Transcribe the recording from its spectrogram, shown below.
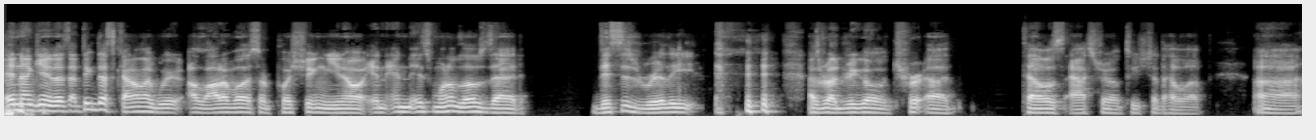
and again, that's I think that's kind of like where a lot of us are pushing, you know, and and it's one of those that this is really, as Rodrigo tr- uh, tells Astro to shut the hell up, uh,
